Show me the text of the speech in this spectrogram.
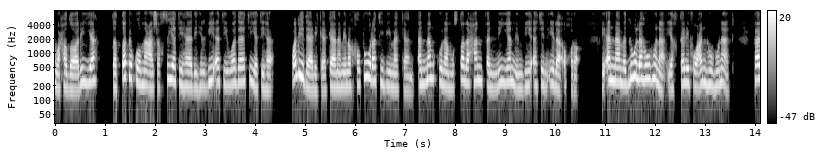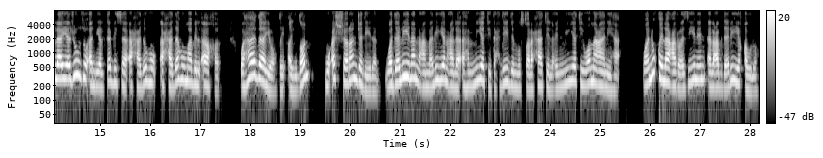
وحضارية تتفق مع شخصية هذه البيئة وذاتيتها. ولذلك كان من الخطورة بمكان أن ننقل مصطلحا فنيا من بيئة إلى أخرى. لأن مدلوله هنا يختلف عنه هناك فلا يجوز أن يلتبس أحده أحدهما بالآخر وهذا يعطي أيضا مؤشرا جديدا ودليلا عمليا على أهمية تحديد المصطلحات العلمية ومعانيها. ونقل عن رزين العبدري قوله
